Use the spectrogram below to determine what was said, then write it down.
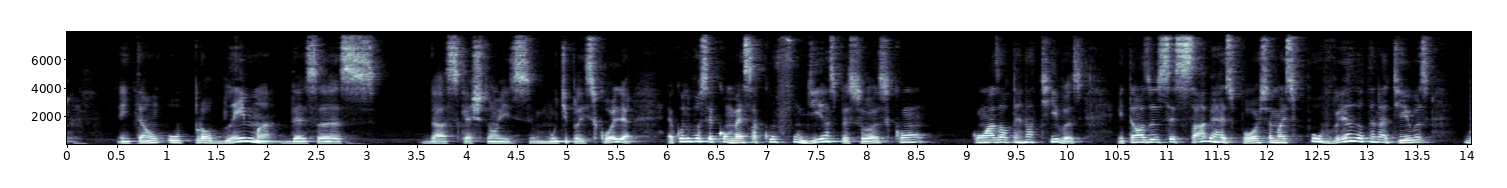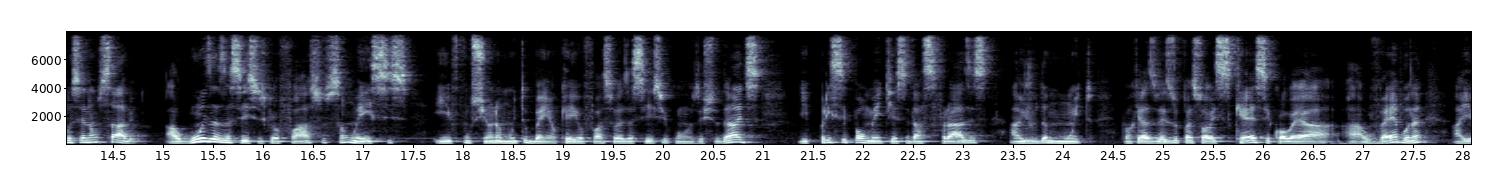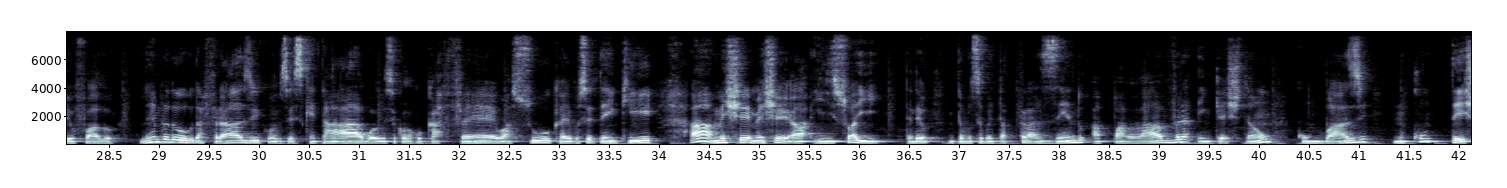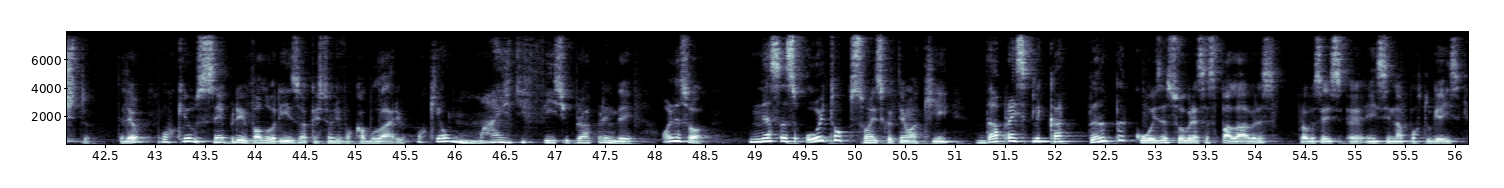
Então, o problema dessas das questões múltipla escolha é quando você começa a confundir as pessoas com, com as alternativas. Então, às vezes você sabe a resposta, mas por ver as alternativas, você não sabe. Alguns exercícios que eu faço são esses e funciona muito bem, ok? Eu faço o exercício com os estudantes e principalmente esse das frases ajuda muito. Porque às vezes o pessoal esquece qual é a, a, o verbo, né? Aí eu falo, lembra do, da frase, quando você esquenta a água, você coloca o café, o açúcar, aí você tem que, ah, mexer, mexer, ah, isso aí, entendeu? Então você vai estar tá trazendo a palavra em questão com base no contexto, entendeu? Por que eu sempre valorizo a questão de vocabulário? Porque é o mais difícil para aprender. Olha só, Nessas oito opções que eu tenho aqui, dá para explicar tanta coisa sobre essas palavras para vocês é, ensinar português.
